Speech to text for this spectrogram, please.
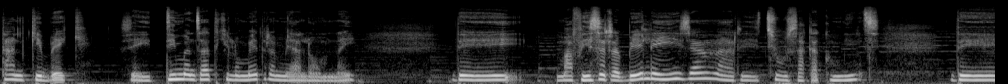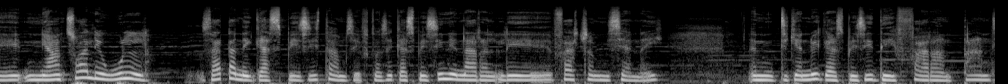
tany Québec, izay dimanjato kilomètre miala ao aminay. Dia mavesatra be ilay izy a, ary tsy ho zakako mihitsy. Dia niantso ahy ilay olona, izaho tany Gaspésie tamin'izay fotoana izay, Gaspésie no anaran'ilay faritra misy anay, ny dikan'ny hoe Gaspésie dia faran-tany.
